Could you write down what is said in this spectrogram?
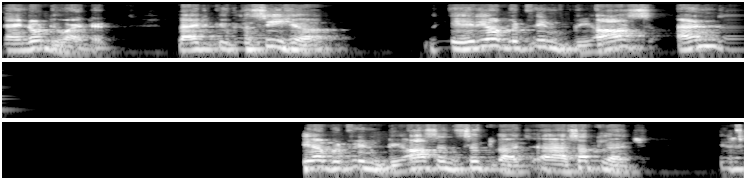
kind of divided. Like you can see here, the area between Beas and area between Beas and uh, Satluj is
